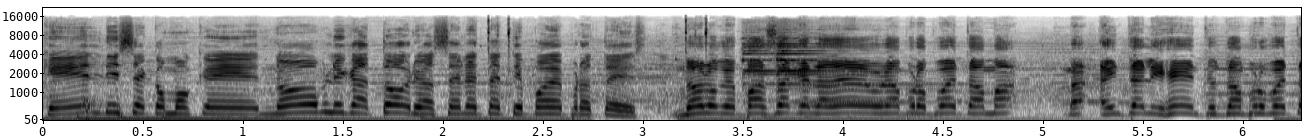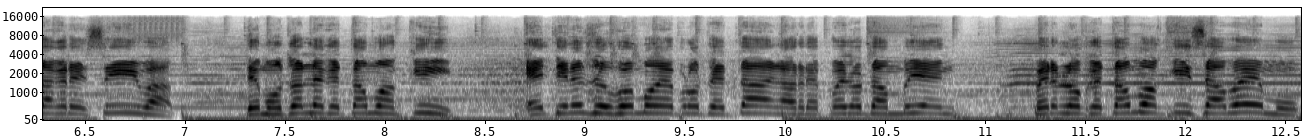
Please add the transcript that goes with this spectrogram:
que él dice como que no es obligatorio hacer este tipo de protesta. No, lo que pasa es que la de es una propuesta más, inteligente, una propuesta agresiva, demostrarle que estamos aquí. Él tiene su forma de protestar, la respeto también, pero los que estamos aquí sabemos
